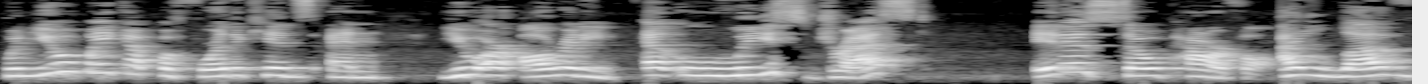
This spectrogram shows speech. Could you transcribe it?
When you wake up before the kids and you are already at least dressed, it is so powerful. I love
